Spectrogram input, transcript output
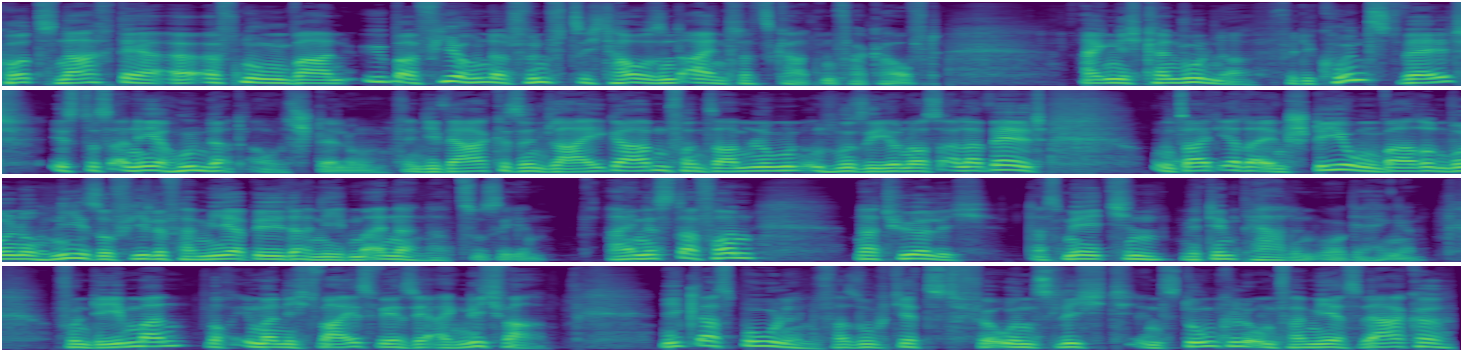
Kurz nach der Eröffnung waren über 450.000 Eintrittskarten verkauft. Eigentlich kein Wunder. Für die Kunstwelt ist es eine Jahrhundertausstellung, denn die Werke sind Leihgaben von Sammlungen und Museen aus aller Welt und seit ihrer Entstehung waren wohl noch nie so viele Vermehrbilder nebeneinander zu sehen. Eines davon natürlich das Mädchen mit dem Perlenuhrgehänge, von dem man noch immer nicht weiß, wer sie eigentlich war. Niklas Bohlen versucht jetzt für uns Licht ins Dunkel, um Vermeers Werke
